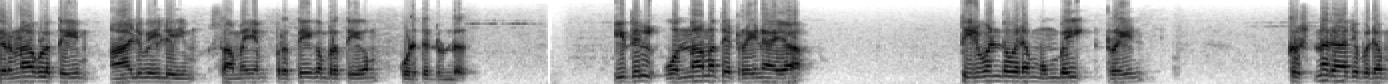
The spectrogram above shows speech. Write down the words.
എറണാകുളത്തെയും ആലുവയിലെയും സമയം പ്രത്യേകം പ്രത്യേകം കൊടുത്തിട്ടുണ്ട്. ഇതിൽ ഒന്നാമത്തെ ട്രെയിനായ തിരുവനന്തപുരം മുംബൈ ട്രെയിൻ കൃഷ്ണരാജപുരം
